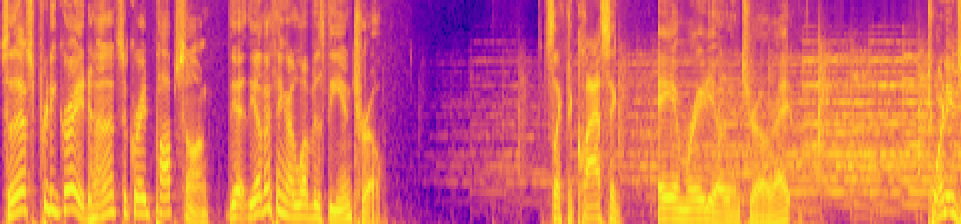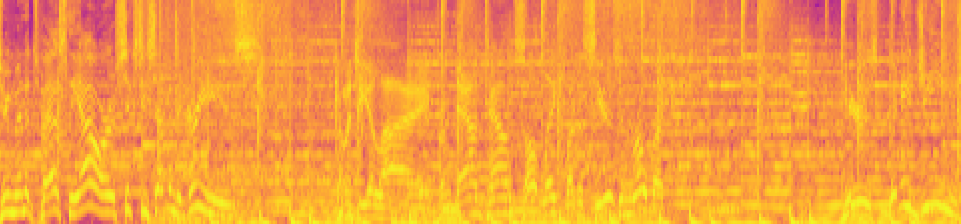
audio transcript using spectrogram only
So that's pretty great, huh? That's a great pop song. The, the other thing I love is the intro. It's like the classic AM radio intro, right? 22 minutes past the hour, 67 degrees. Coming to you live from downtown Salt Lake by the Sears and Roebuck. Here's Benny Jeans.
